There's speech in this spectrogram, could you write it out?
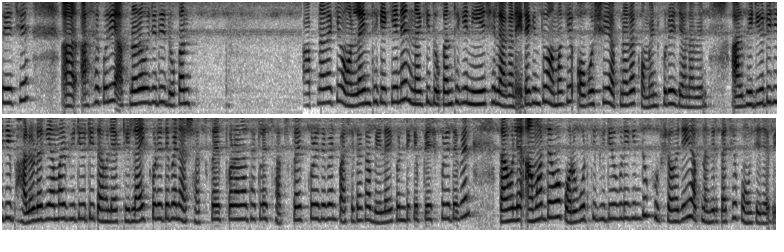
হয়েছে। আর আশা করি আপনারাও যদি দোকান আপনারা কি অনলাইন থেকে কেনেন নাকি দোকান থেকে নিয়ে এসে লাগান? এটা কিন্তু আমাকে অবশ্যই আপনারা কমেন্ট করে জানাবেন। আর ভিডিওটি যদি ভালো লাগে আমার ভিডিওটি, তাহলে একটি লাইক করে দেবেন আর সাবস্ক্রাইব করা না থাকলে সাবস্ক্রাইব করে দেবেন, পাশে থাকা বেল আইকনটিকে প্রেস করে দেবেন, তাহলে আমার দেওয়া পরবর্তী ভিডিওগুলি কিন্তু খুব সহজেই আপনাদের কাছে পৌঁছে যাবে।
